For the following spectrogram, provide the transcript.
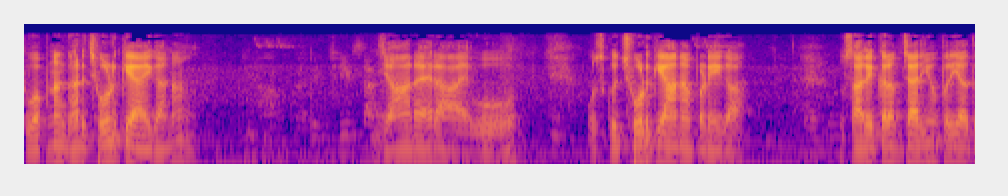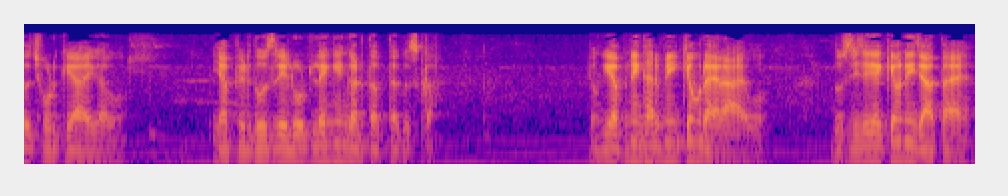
तो वो अपना घर छोड़ के आएगा ना। जहाँ रह रहा है वो, उसको छोड़ के आना पड़ेगा। तो सारे कर्मचारियों पर या तो छोड़ के आएगा वो, या फिर दूसरे लूट लेंगे घर तब तक उसका। क्योंकि अपने घर में ही क्यों रह रहा है वो? दूसरी जगह क्यों नहीं जाता है?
